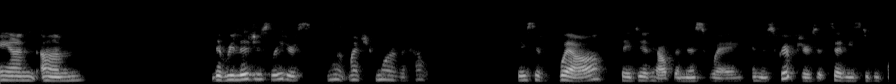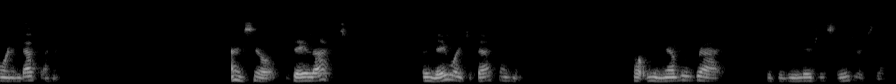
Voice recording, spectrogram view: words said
And um, the religious leaders weren't much more of a help. They said, well, they did help in this way. In the scriptures, it said he's to be born in Bethlehem. So they left and they went to Bethlehem. But we never read that the religious leaders left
